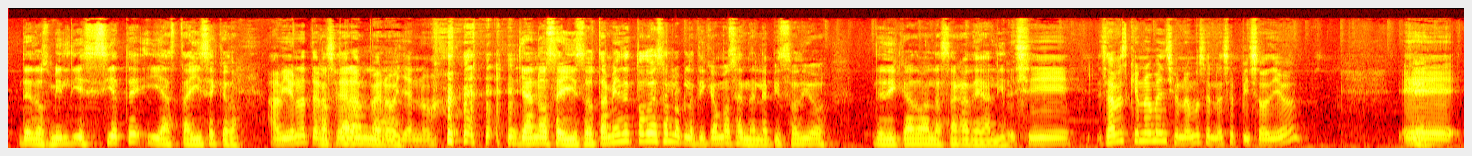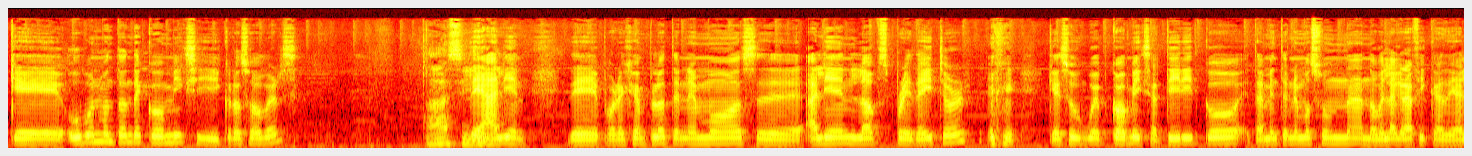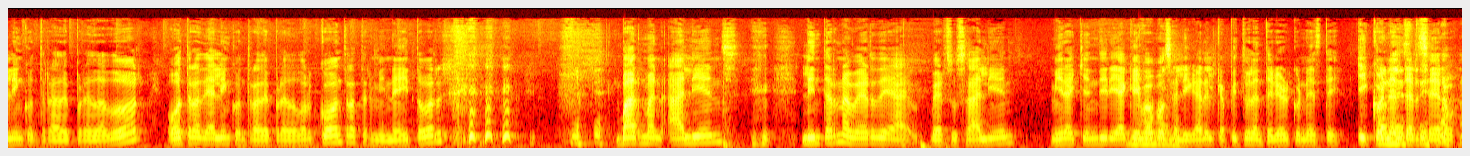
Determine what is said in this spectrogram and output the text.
de 2017 y hasta ahí se quedó. Había una tercera, pero ya no. ya no se hizo. También de todo eso lo platicamos en el episodio dedicado a la saga de Alien. Sí. ¿Sabes qué no mencionamos en ese episodio? Eh, que hubo un montón de cómics y crossovers. Ah, sí. De Alien. De, por ejemplo, tenemos eh, Alien Loves Predator, que es un webcómic satírico. También tenemos una novela gráfica de Alien contra Depredador, otra de Alien contra Depredador contra Terminator. Batman Aliens, Linterna Verde versus Alien. Mira, ¿quién diría que íbamos a ligar el capítulo anterior con este? Y con, el este. tercero.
